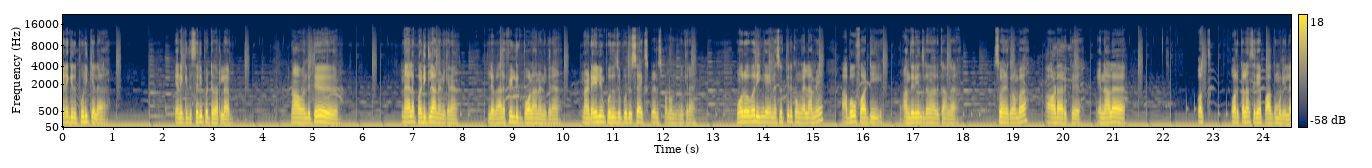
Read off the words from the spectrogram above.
எனக்கு இது பிடிக்கல. எனக்கு இது சரிப்பட்டு வரல. நான் வந்துட்டு மேலே படிக்கலான்னு நினைக்கிறேன். இல்லை வேறு ஃபீல்டுக்கு போகலான்னு நினைக்கிறேன். நான் டெய்லியும் புதுசு புதுசாக எக்ஸ்பீரியன்ஸ் பண்ணணும்னு நினைக்கிறேன். மோரோவர் இங்கே என்னை சுற்றி இருக்கவங்க எல்லாமே அபவ் ஃபார்ட்டி அந்த ரேஞ்சில் தான் இருக்காங்க. ஸோ எனக்கு ரொம்ப ஆடாக இருக்குது என்னால் ஒர்க் ஒர்க்கெல்லாம் சரியாக பார்க்க முடியல.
